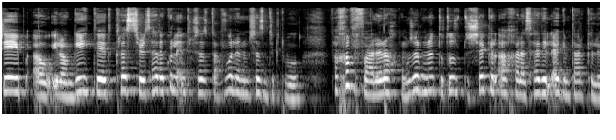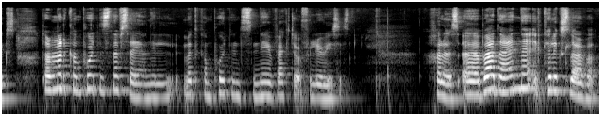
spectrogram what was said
shape أو elongated clusters هذا كله أنتم مش لازم تعرفوه لأنه مش لازم تكتبوه. فخففوا على روحكم مجرد ان أنتم تظبطوا الشكل آه خلاص هذه ال egg بتاع ال Culex طبعا medical importance نفسها يعني ال medical importance إن هي vector of filariasis خلاص آه بعدها عندنا ال Culex larva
